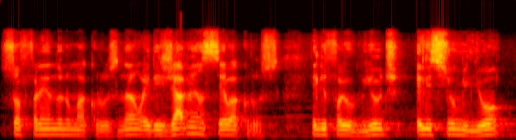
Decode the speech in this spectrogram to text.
sofrendo numa cruz. Não, ele já venceu a cruz. Ele foi humilde, ele se humilhou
